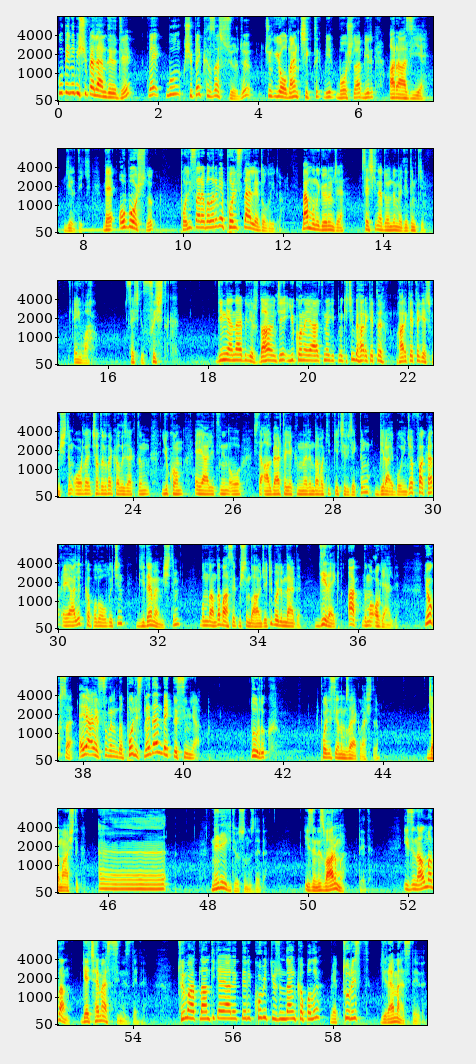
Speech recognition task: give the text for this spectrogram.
Bu beni bir şüphelendirdi ve bu şüphe kıza sürdü. Çünkü yoldan çıktık bir boşluğa bir araziye girdik. Ve o boşluk polis arabaları ve polislerle doluydu. Ben bunu görünce Seçkin'e döndüm ve dedim ki eyvah Seçkin sıçtık. Dinleyenler bilir. Daha önce Yukon eyaletine gitmek için bir harekete harekete geçmiştim. Orada çadırda kalacaktım. Yukon eyaletinin o işte Alberta yakınlarında vakit geçirecektim bir ay boyunca. Fakat eyalet kapalı olduğu için gidememiştim. Bundan da bahsetmiştim daha önceki bölümlerde. Direkt aklıma o geldi. Yoksa eyalet sınırında polis neden beklesin ya? Durduk. Polis yanımıza yaklaştı. Camı açtık. Ee, nereye gidiyorsunuz dedi. İzniniz var mı dedi. İzin almadan geçemezsiniz dedi. Tüm Atlantik eyaletleri Covid yüzünden kapalı ve turist giremez dedi.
